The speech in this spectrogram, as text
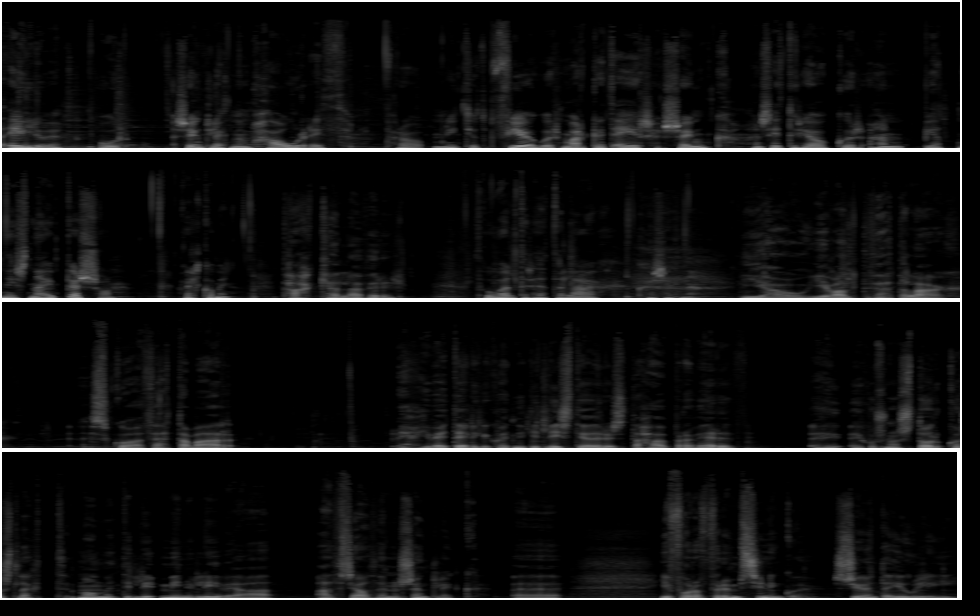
Að eilifu úr söngleiknum Hárið frá 94. Margret Eyr söng. Hann situr hjá okkur, hann Bjarni Snæbjörnsson. Velkomin. Takk kærlega fyrir. Þú valdir þetta lag. Hvað segna? Já, ég valdi þetta lag. Sko, þetta var, ég veit eiginlega ekki hvernig ég lísti öðru, þetta hafa bara verið eitthvað svona stórkostlegt moment í lí, mínu lífi að, að sjá þennan söngleik. Uh, Ég fór á frumsýningu 7. júli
